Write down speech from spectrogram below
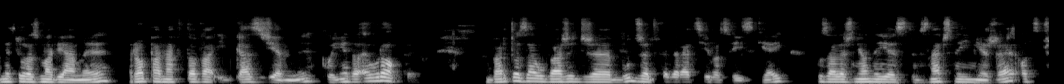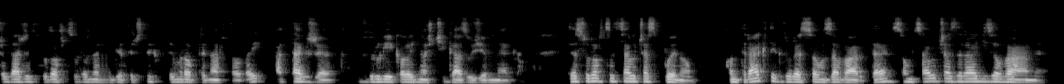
my tu rozmawiamy, ropa naftowa i gaz ziemny płynie do Europy. Warto zauważyć, że budżet Federacji Rosyjskiej uzależniony jest w znacznej mierze od sprzedaży surowców energetycznych, w tym ropy naftowej, a także w drugiej kolejności gazu ziemnego. Te surowce cały czas płyną. Kontrakty, które są zawarte, są cały czas realizowane.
